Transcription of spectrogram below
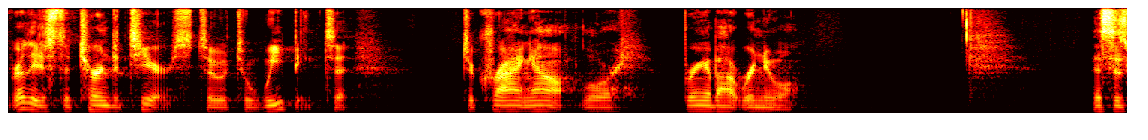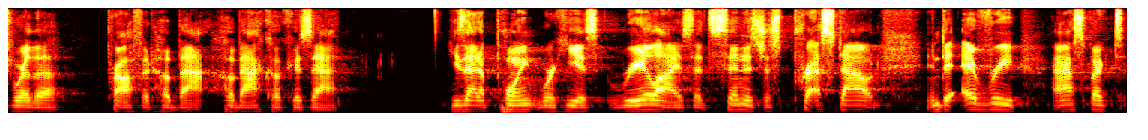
really just to turn to tears, to, to weeping, to, to crying out, Lord, bring about renewal. This is where the prophet Habakkuk is at. He's at a point where he has realized that sin is just pressed out into every aspect.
